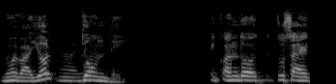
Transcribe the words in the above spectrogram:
¿Nueva York? Nueva York. ¿Dónde? Y cuando, tú sabes,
